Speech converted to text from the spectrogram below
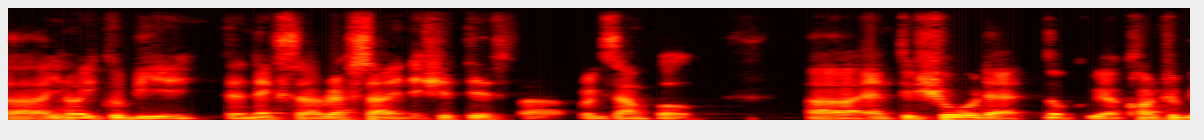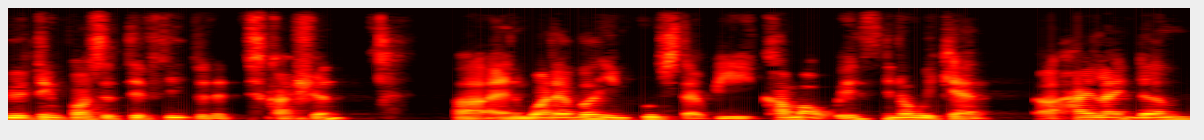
Uh, you know, it could be the next uh, REFSA initiative, uh, for example, uh, and to show that look we are contributing positively to the discussion. Uh, and whatever inputs that we come up with you know we can uh, highlight them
